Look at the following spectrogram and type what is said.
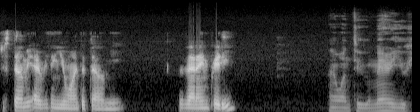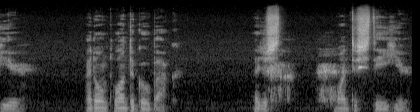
Just tell me everything you want to tell me. That I'm pretty? I want to marry you here. I don't want to go back. I just want to stay here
